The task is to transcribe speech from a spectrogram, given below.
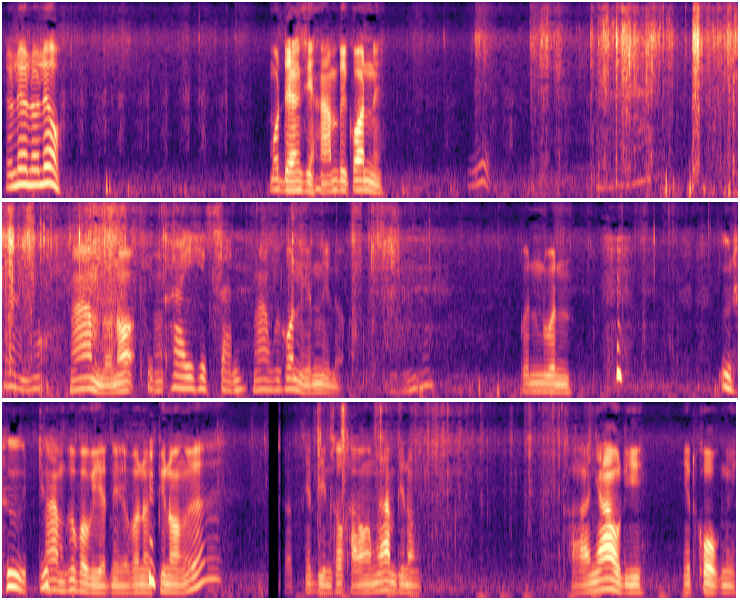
เร็วเร็วเร็วเร็วมดแดงสิหามไปก่อนนี่งามเนาะงามแล้วเนาะเห็ดไข่เห็ดสันงามคือคนเห็นนี่แหละเพิ่นเพิ่นอืดหืดอยู่งามคือพระเวทนี่แหละเพิ่นน่ะพี่น้องเอ้ยครับเห็ดดินขาวๆงามๆพี่น้องขาเงาวดีเห็ดโคกนี่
